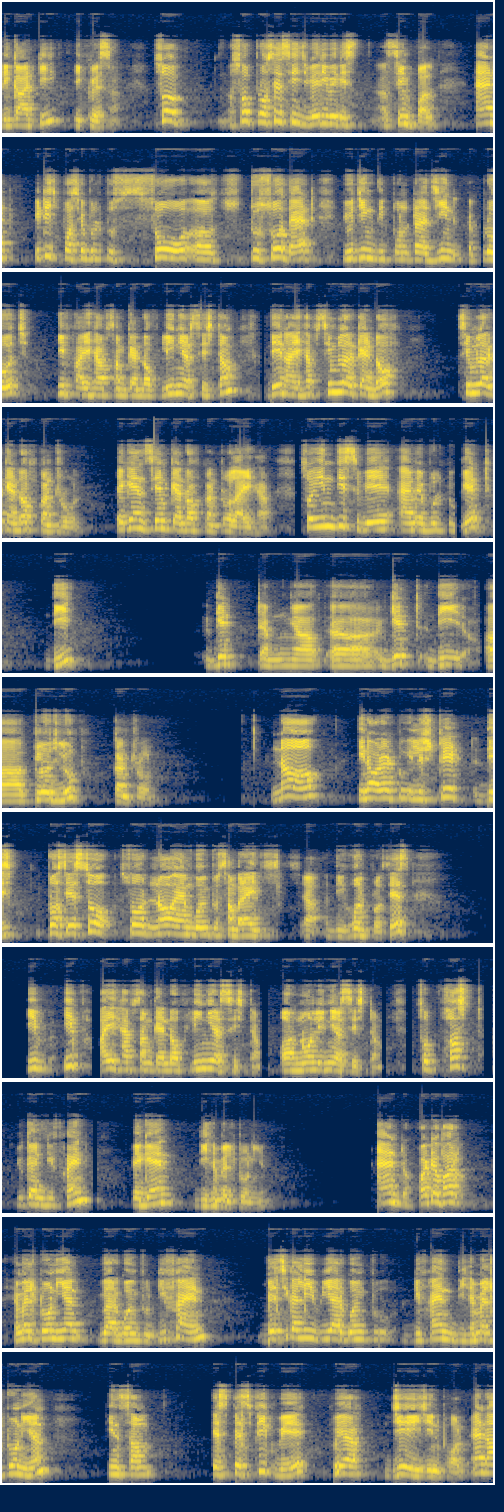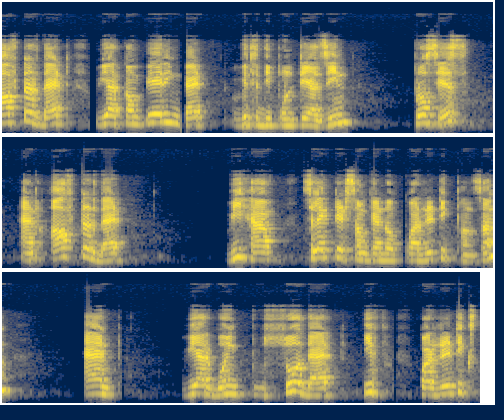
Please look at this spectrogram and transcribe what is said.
Riccati equation. So so process is very very uh, simple. And it is possible to show uh, to show that using the Pontryagin approach if I have some kind of linear system then I have similar kind of similar kind of control. Again same kind of control I have. So in this way I am able to get the get um, uh, uh, get the uh, closed loop control. Now in order to illustrate this process so so now I am going to summarize uh, the whole process if if i have some kind of linear system or nonlinear system so first you can define again the hamiltonian. And whatever hamiltonian you are going to define basically we are going to define the hamiltonian in some specific way where j is involved. And after that we are comparing that with the Pontryagin process. And after that we have selected some kind of quadratic function and we are going to show that if quadratic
